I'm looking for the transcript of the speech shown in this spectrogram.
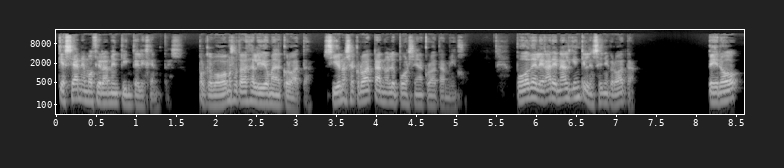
que sean emocionalmente inteligentes. Porque volvemos otra vez al idioma del croata. Si yo no sé croata, no le puedo enseñar croata a mi hijo. Puedo delegar en alguien que le enseñe croata. Pero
